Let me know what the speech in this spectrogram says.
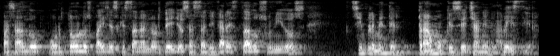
pasando por todos los países que están al norte de ellos hasta llegar a Estados Unidos, simplemente el tramo que se echan en la bestia.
